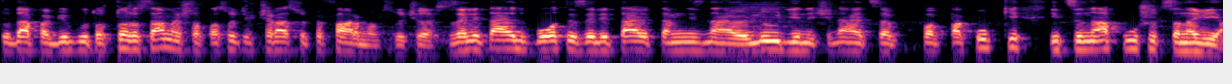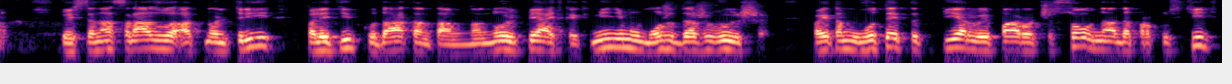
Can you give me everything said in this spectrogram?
туда побегут. Вот то же самое, что, по сути, вчера с Суперфармом случилось. Залетают боты, залетают, там, не знаю, люди, начинаются покупки, и цена пушится наверх. То есть она сразу от 0,3 полетит куда-то там на 0,5 как минимум, может даже выше. Поэтому вот этот первые пару часов надо пропустить.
